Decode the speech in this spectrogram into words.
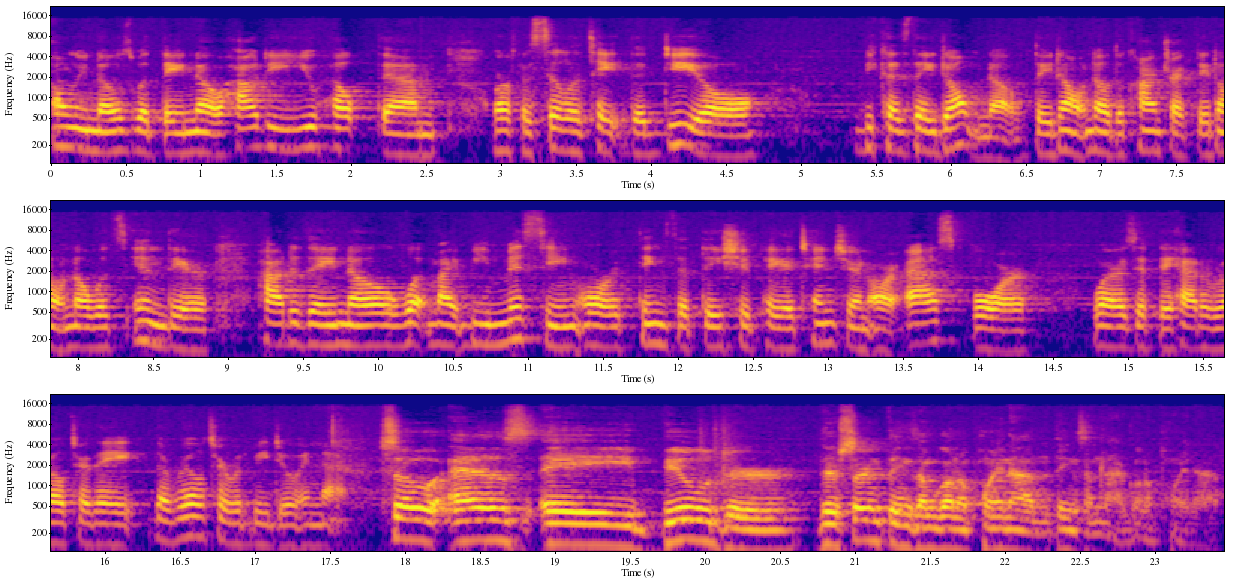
only knows what they know, how do you help them or facilitate the deal because they don't know. They don't know the contract. They don't know what's in there. How do they know what might be missing or things that they should pay attention or ask for? Whereas if they had a realtor, they the realtor would be doing that. So, as a builder, there's certain things I'm going to point out and things I'm not going to point out.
